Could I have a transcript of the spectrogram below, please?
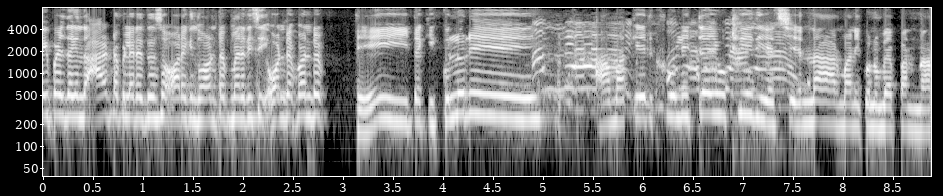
এই পাশে কিন্তু আরেকটা প্লেয়ার এসেছে ওরা কিন্তু ওয়ান ট্যাপ মেরে দিছি ওয়ান ট্যাপ ওয়ান ট্যাপ এইটা কি করল রে? আমাকে খুলিটাই উঠিয়ে দিয়েছে। না, আর মানে কোনো ব্যাপার না।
